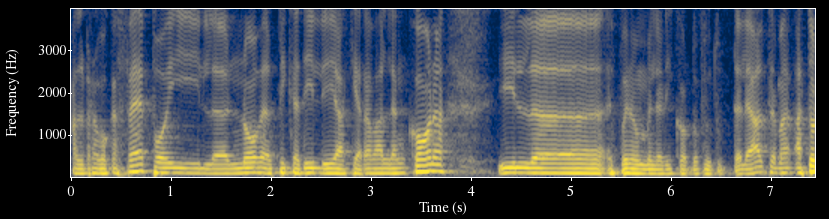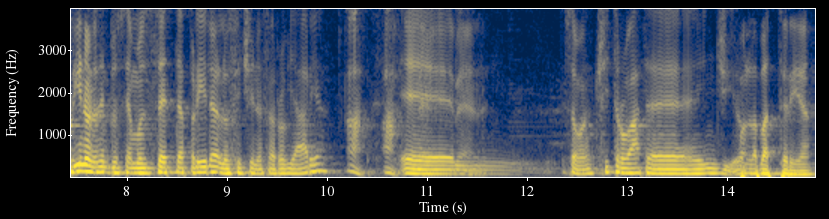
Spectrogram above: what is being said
al Bravo Caffè, poi il 9 al Piccadilly a Chiaravalle Ancona. Il, eh, e poi non me le ricordo più tutte le altre, ma a Torino ad esempio siamo il 7 aprile all'officina ferroviaria. Ah, ah, E, bene, bene. Insomma, ci trovate in giro. Con la batteria.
